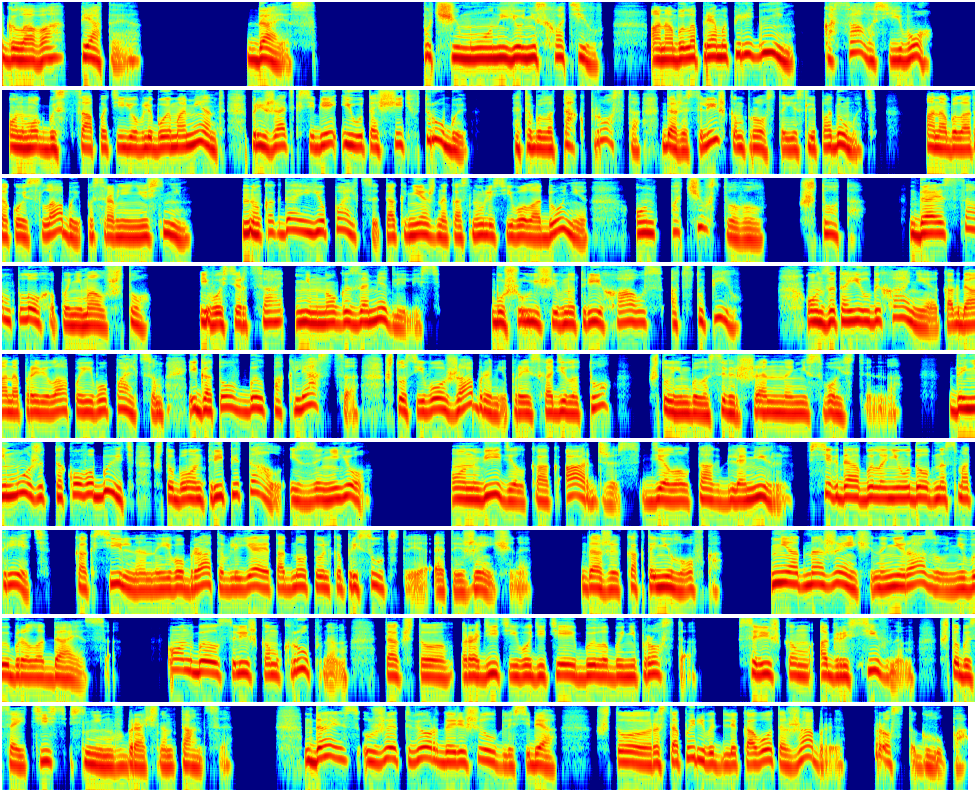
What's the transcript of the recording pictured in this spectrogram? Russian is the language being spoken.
Глава пятая. Дайес. Почему он ее не схватил? Она была прямо перед ним, касалась его. Он мог бы сцапать ее в любой момент, прижать к себе и утащить в трубы. Это было так просто, даже слишком просто, если подумать. Она была такой слабой по сравнению с ним. Но когда ее пальцы так нежно коснулись его ладони, он почувствовал что-то. Дайс сам плохо понимал, что. Его сердца немного замедлились. Бушующий внутри хаос отступил. Он затаил дыхание, когда она провела по его пальцам, и готов был поклясться, что с его жабрами происходило то, что им было совершенно несвойственно. Да не может такого быть, чтобы он трепетал из-за нее. Он видел, как Арджис делал так для Миры. Всегда было неудобно смотреть, как сильно на его брата влияет одно только присутствие этой женщины. Даже как-то неловко. Ни одна женщина ни разу не выбрала Дайеса. Он был слишком крупным, так что родить его детей было бы непросто. Слишком агрессивным, чтобы сойтись с ним в брачном танце. Дайс уже твердо решил для себя, что растопыривать для кого-то жабры просто глупо.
